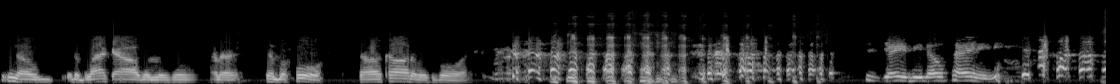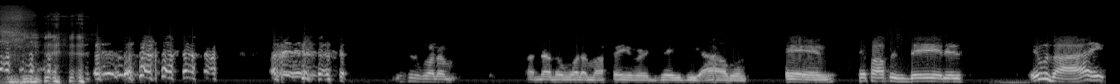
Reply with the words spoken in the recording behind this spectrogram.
you know, the Black Album is in kind of number four. Sean Carter was born. she gave me no pain. this is one of another one of my favorite Jay Z albums. And Hip Hop is Dead is it was alright.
